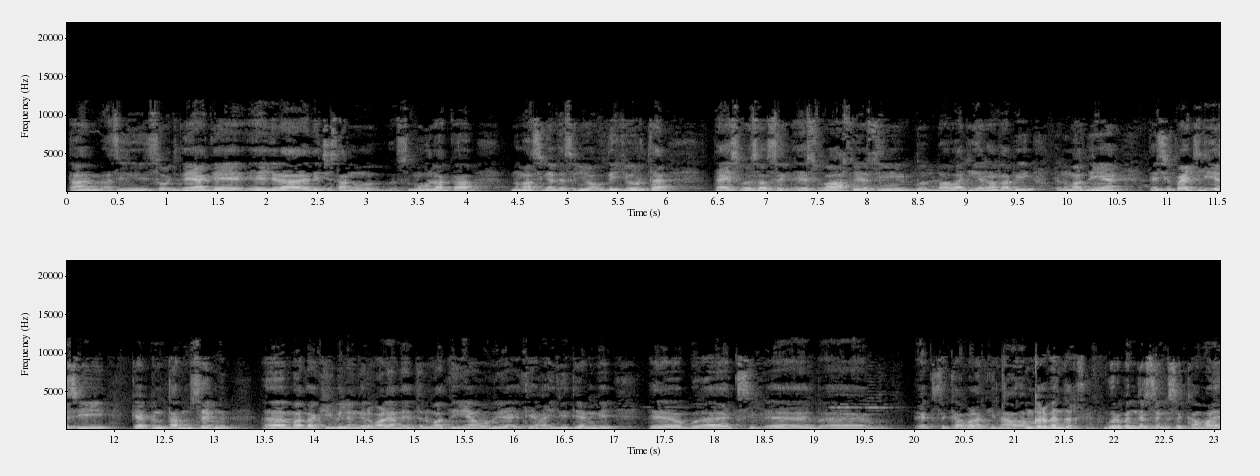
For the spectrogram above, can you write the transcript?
ਤਾਂ ਅਸੀਂ ਸੋਚਦੇ ਹਾਂ ਕਿ ਇਹ ਜਿਹੜਾ ਇਹਦੇ ਚ ਸਾਨੂੰ ਸਮੂਹ ਇਲਾਕਾ ਨਿਵਾਸੀਆਂ ਦੇ ਸਹਿਯੋਗ ਦੀ ਜ਼ਰੂਰਤ ਹੈ। ਤਾਂ ਇਸ ਵਾਸਤੇ ਅਸੀਂ- ਇਸ ਵਾਸਤੇ ਅਸੀਂ ਬ- ਬਾਬਾ ਜੀ ਹਰਾਂ ਦਾ ਵੀ ਧੰਨਵਾਦੀ ਹਾਂ ਤੇ ਸਪੈਸ਼ਲੀ ਅਸੀਂ ਕੈਪਟਨ ਧਰਮ ਸਿੰਘ ਮਾਤਾ ਖੀਵੀ ਲੰਗਰ ਵਾਲਿਆਂ ਦੇ ਧੰਨਵਾਦੀ ਹਾਂ, ਉਹ ਵੀ ਇੱਥੇ ਹਾਜ਼ਰੀ ਦੇਣਗੇ। ਤੇ ਇੱਕ ਸਿੱਖ- ਇੱਕ ਵਾਲਾ ਕੀ ਨਾਮ ਉਹਦਾ? ਗੁਰਵਿੰਦਰ ਸਿੰਘ। ਗੁਰਵਿੰਦਰ ਸਿੰਘ ਸਿੱਖਾਂ ਵਾਲੇ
